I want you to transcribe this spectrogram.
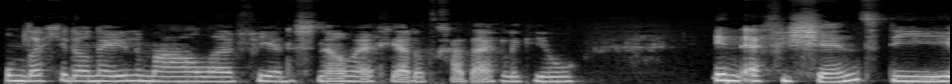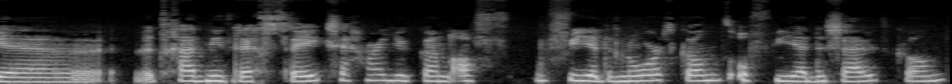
Omdat je dan helemaal uh, via de snelweg, ja, dat gaat eigenlijk heel inefficiënt. Die, het gaat niet rechtstreeks, zeg maar. Je kan af via de noordkant of via de zuidkant.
